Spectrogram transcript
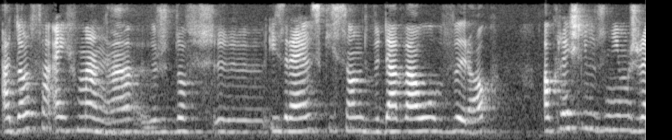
Adolfa Eichmana izraelski sąd wydawał wyrok, określił z nim, że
